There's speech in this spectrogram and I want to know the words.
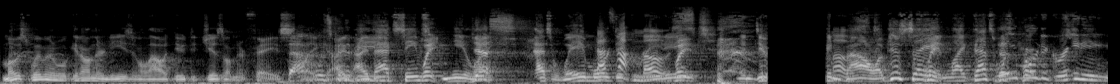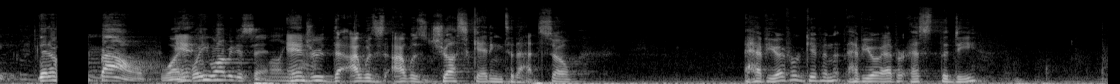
most women will get on their knees and allow a dude to jizz on their face. That Like, was gonna I- I- be- that seems wait, to me like yes. that's way more That's not degrading most. Wait. than doing a Most. bow. I'm just saying, Wait, like that's, that's way part- more degrading than a f***ing bow. What, And- what do you want me to say? Well, yeah. Andrew, that I was I was just getting to that. So, have you ever given? Have you ever S the D?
